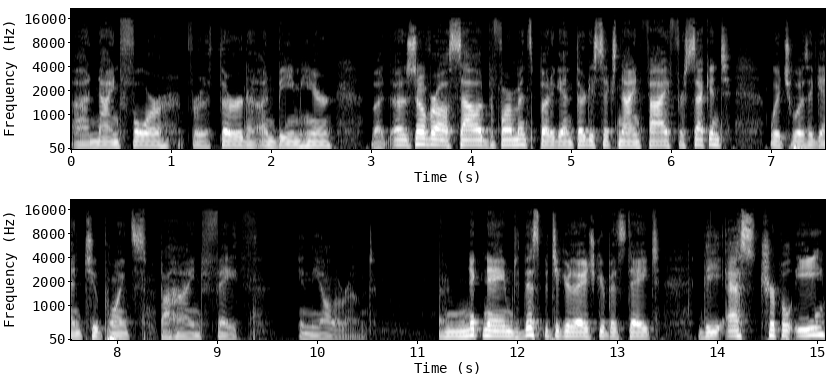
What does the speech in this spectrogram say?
Uh, 9-4 for third on beam here. But uh, it's an overall solid performance. But again, 36.95 for second, which was again two points behind Faith in the all around. I've nicknamed this particular age group at state the S Triple E,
